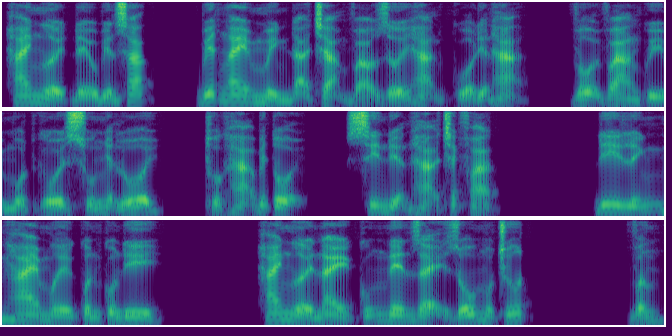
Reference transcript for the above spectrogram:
Hai người đều biến sắc, biết ngay mình đã chạm vào giới hạn của điện hạ, vội vàng quỳ một gối xuống nhận lỗi, thuộc hạ biết tội, xin điện hạ trách phạt. Đi lính 20 quân côn đi. Hai người này cũng nên dạy dỗ một chút. Vâng.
